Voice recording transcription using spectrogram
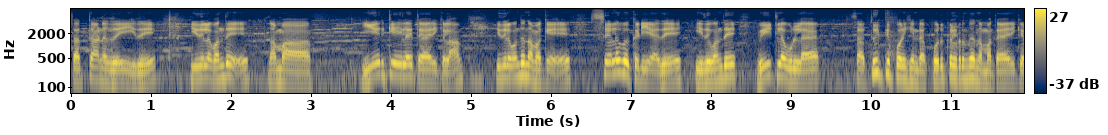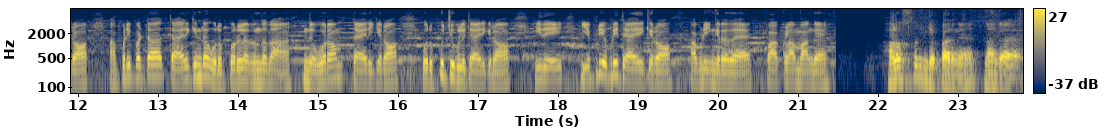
சத்தானது இது. இதில் வந்து நம்ம இயற்கையிலே தயாரிக்கலாம். இதில் வந்து நமக்கு செலவு கிடையாது. இது வந்து வீட்டில் உள்ள ச தூக்கி போடுகின்ற பொருட்கள் இருந்து நம்ம தயாரிக்கிறோம். அப்படிப்பட்ட தயாரிக்கின்ற ஒரு பொருள் இருந்து தான் இந்த உரம் தயாரிக்கிறோம். ஒரு பூச்சிக்கொல்லி தயாரிக்கிறோம். இதை எப்படி எப்படி தயாரிக்கிறோம் அப்படிங்கிறத பார்க்கலாம் வாங்க. ஹலோ சார் இங்கே பாருங்கள் நாங்கள்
